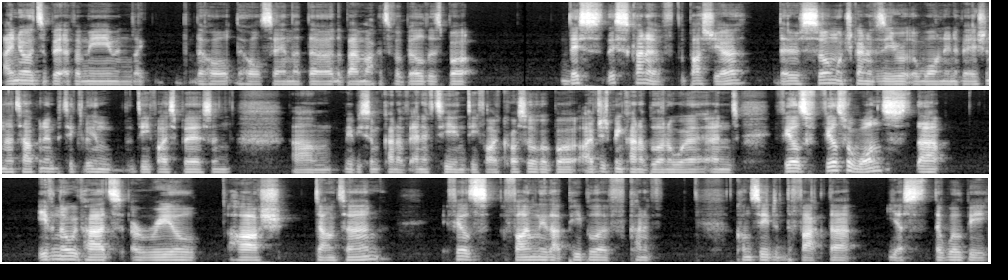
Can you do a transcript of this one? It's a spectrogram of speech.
I know it's a bit of a meme and like the whole the whole saying that the the bear markets for builders, but this this kind of the past year, there's so much kind of zero to one innovation that's happening, particularly in the DeFi space and um, maybe some kind of NFT and DeFi crossover. But I've just been kind of blown away and feels feels for once that even though we've had a real harsh downturn, it feels finally that people have kind of conceded the fact that yes, there will be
